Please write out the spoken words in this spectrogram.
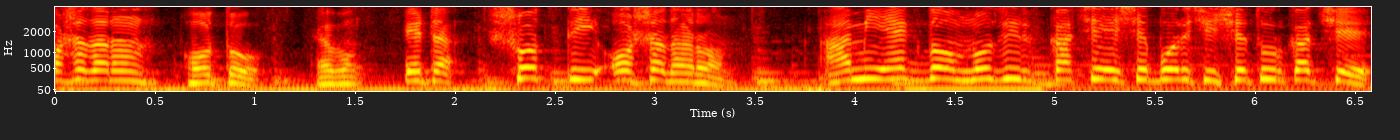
অসাধারণ হতো এবং এটা সত্যি অসাধারণ। আমি একদম নদীর কাছে এসে পড়েছি সেতুর কাছে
